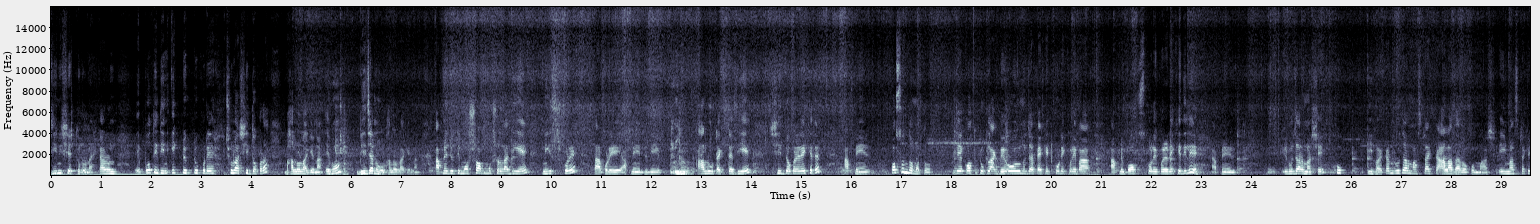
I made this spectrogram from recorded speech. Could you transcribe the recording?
জিনিসের তুলনায়। কারণ প্রতিদিন একটু একটু করে ছোলা সিদ্ধ করা ভালো লাগে না এবং ভিজানোও ভালো লাগে না। আপনি যদি সব মশলা দিয়ে মিক্স করে তারপরে আপনি যদি আলুটা একটা দিয়ে সিদ্ধ করে রেখে দেন, আপনি পছন্দ মতো যে কতটুক লাগবে ওই অনুযায়ী প্যাকেট করে করে বা আপনি বক্স করে করে রেখে দিলে আপনি রোজার মাসে খুব ই হয়। কারণ রোজার মাছটা একটা আলাদা রকম মাছ এই মাছটাকে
